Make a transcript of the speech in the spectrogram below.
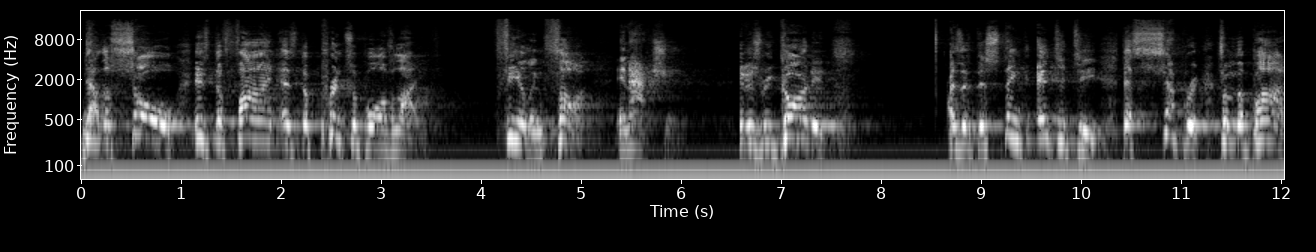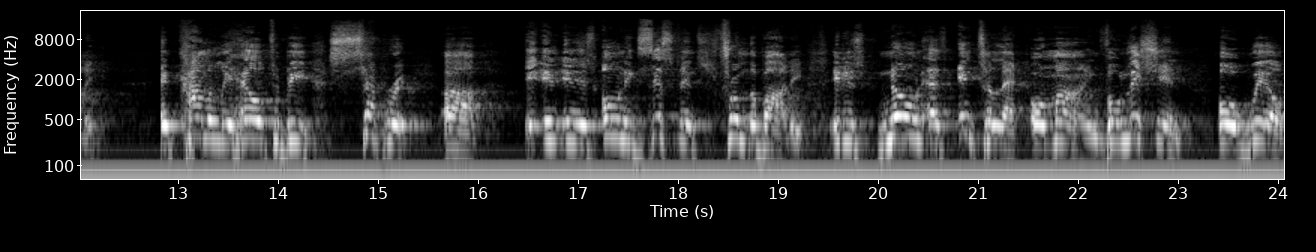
Now, the soul is defined as the principle of life, feeling, thought, and action. It is regarded as a distinct entity that's separate from the body and commonly held to be separate uh, in, in, his own existence from the body. It is known as intellect or mind, volition or will,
